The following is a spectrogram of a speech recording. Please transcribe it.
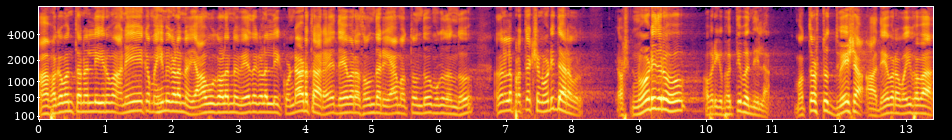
ಆ ಭಗವಂತನಲ್ಲಿ ಇರುವ ಅನೇಕ ಮಹಿಮೆಗಳನ್ನು, ಯಾವುಗಳನ್ನು ವೇದಗಳಲ್ಲಿ ಕೊಂಡಾಡ್ತಾರೆ, ದೇವರ ಸೌಂದರ್ಯ ಮತ್ತೊಂದು, ಮುಗಿದೊಂದು, ಅದನ್ನೆಲ್ಲ ಪ್ರತ್ಯಕ್ಷ ನೋಡಿದ್ದಾರೆ ಅವರು. ಅಷ್ಟು ನೋಡಿದರೂ ಅವರಿಗೆ ಭಕ್ತಿ ಬಂದಿಲ್ಲ. ಮತ್ತಷ್ಟು ದ್ವೇಷ, ಆ ದೇವರ ವೈಭವ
